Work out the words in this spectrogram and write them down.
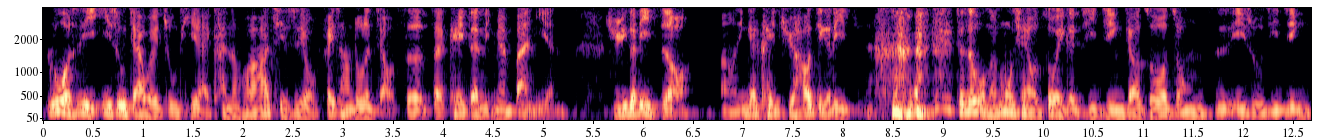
如果是以艺术家为主体来看的话，他其实有非常多的角色在可以在里面扮演。举一个例子哦，嗯，应该可以举好几个例子，就是我们目前有做一个基金，叫做种子艺术基金。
